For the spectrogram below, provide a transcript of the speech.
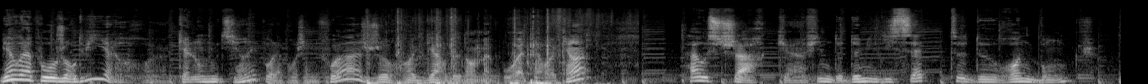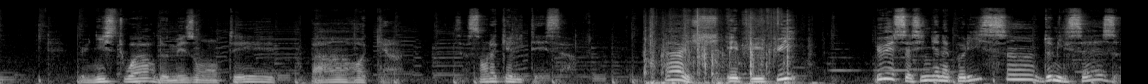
Bien voilà pour aujourd'hui, alors euh, qu'allons-nous tirer pour la prochaine fois? Je regarde dans ma boîte à requins. House Shark, un film de 2017 de Ron Bonk. Une histoire de maison hantée par un requin. Ça sent la qualité, ça. Allez, et puis, et puis, USS Indianapolis 2016,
